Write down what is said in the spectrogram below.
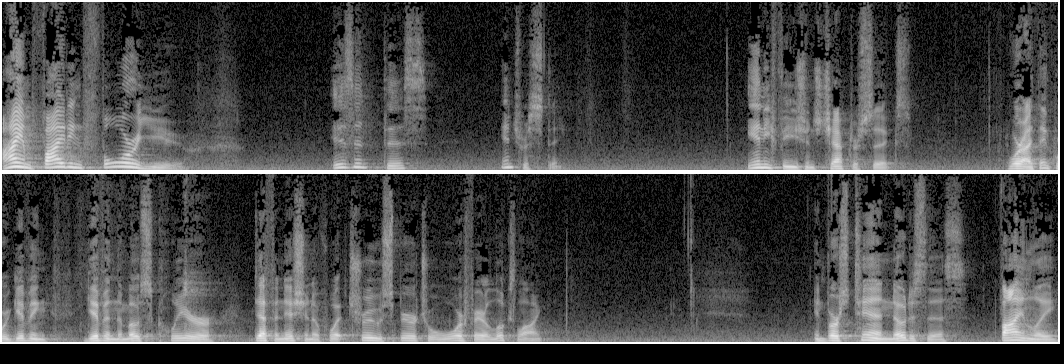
I am fighting for you. Isn't this interesting? In Ephesians chapter 6, where I think we're giving given the most clear definition of what true spiritual warfare looks like. In verse 10, notice this. Finally,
